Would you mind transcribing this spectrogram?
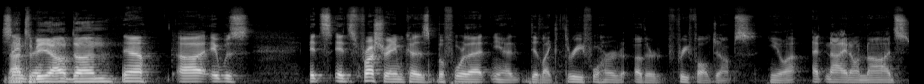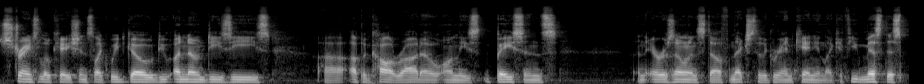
same Not to thing. be outdone. Yeah, uh, it was. It's it's frustrating because before that, you know, I did like three, four hundred other free fall jumps. You know, at night on nods, strange locations. Like we'd go do unknown DZs uh, up in Colorado on these basins in Arizona and stuff next to the Grand Canyon. Like if you miss this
